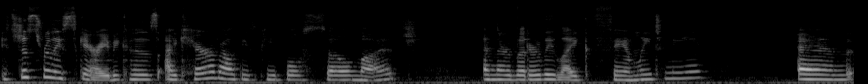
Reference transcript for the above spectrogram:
it's just really scary because I care about these people so much and they're literally like family to me. And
